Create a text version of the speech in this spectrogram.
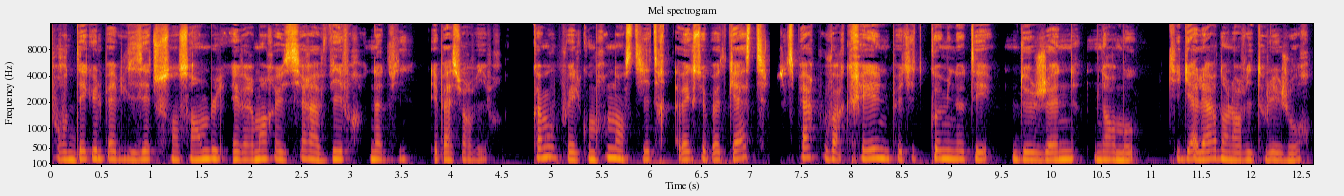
pour déculpabiliser tous ensemble et vraiment réussir à vivre notre vie et pas survivre. Comme vous pouvez le comprendre dans ce titre, avec ce podcast, j'espère pouvoir créer une petite communauté de jeunes normaux qui galèrent dans leur vie tous les jours.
